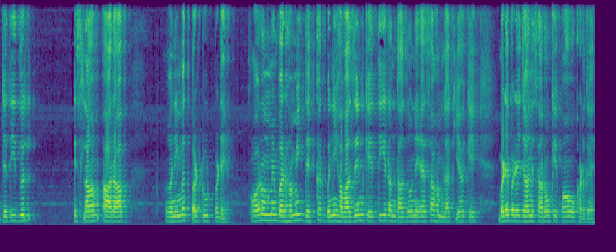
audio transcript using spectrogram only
جدید الاسلام آراب غنیمت پر ٹوٹ پڑے اور ان میں برہمی دیکھ کر بنی حوازن کے تیر اندازوں نے ایسا حملہ کیا کہ بڑے بڑے جانثاروں کے پاؤں اکھڑ گئے۔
